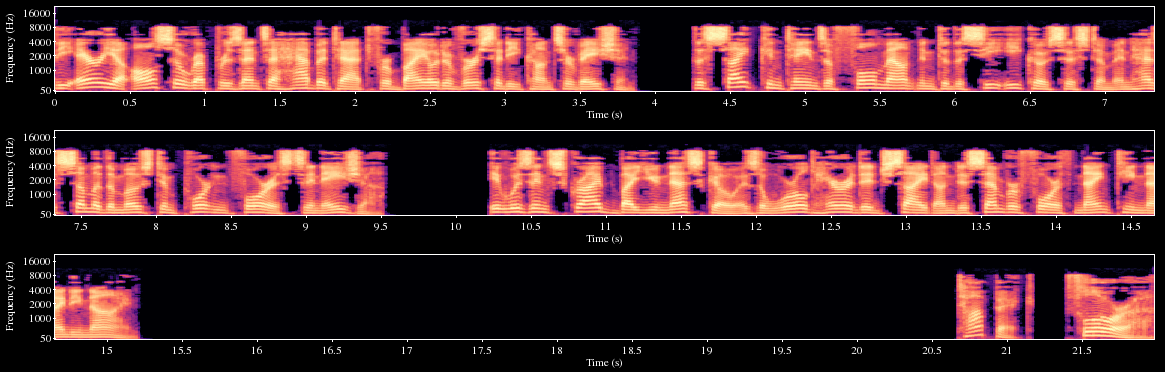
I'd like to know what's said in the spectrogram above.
The area also represents a habitat for biodiversity conservation. The site contains a full mountain-to-the-sea ecosystem and has some of the most important forests in Asia. It was inscribed by UNESCO as a World Heritage Site on December 4, 1999. Flora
